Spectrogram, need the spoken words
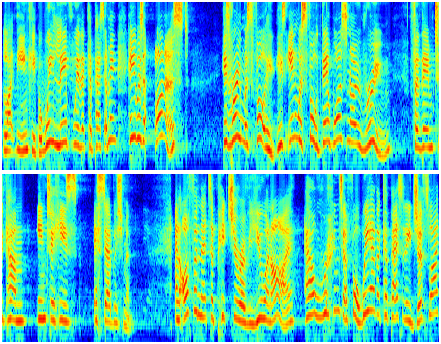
like the innkeeper. We live with a capacity. I mean, he was honest. His room was full, his inn was full. There was no room for them to come into his establishment. And often that's a picture of you and I. Our rooms are full. We have a capacity just like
